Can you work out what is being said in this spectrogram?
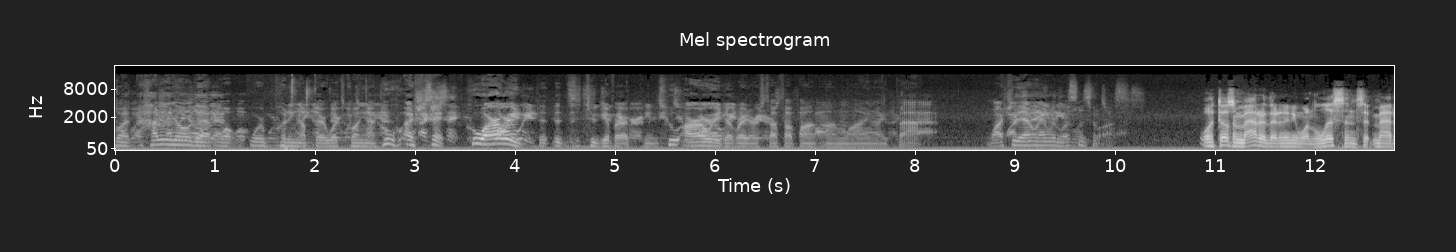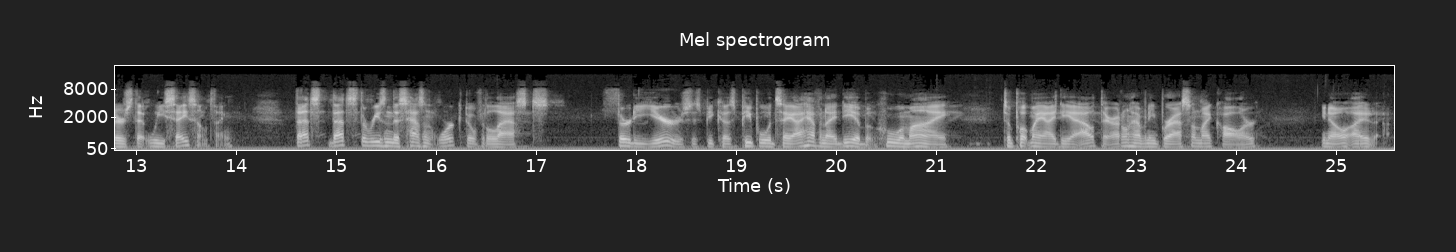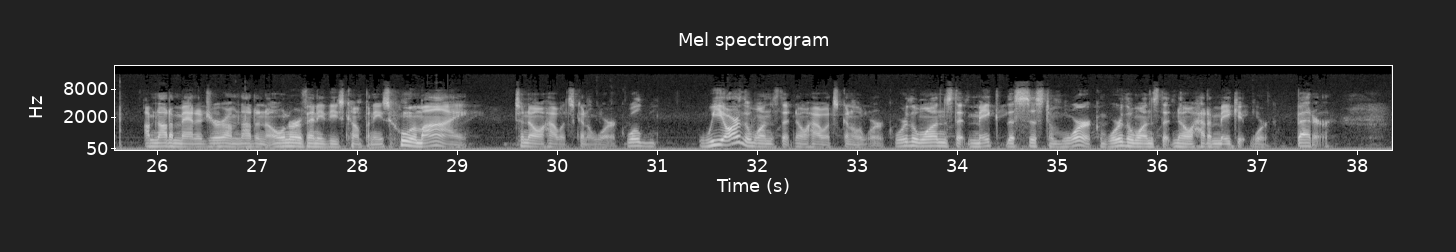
But how do we know that what we're putting up there, what's going on? Who I should say, who are we to, to, to give our opinions? Who are we to write our stuff up on online like that? Why should anyone even listen to us? Well, it doesn't matter that anyone listens. It matters that we say something. That's that's the reason this hasn't worked over the last 30 years is because people would say, "I have an idea, but who am I to put my idea out there? I don't have any brass on my collar. You know, I I'm not a manager. I'm not an owner of any of these companies. Who am I to know how it's going to work?" Well, we are the ones that know how it's going to work. We're the ones that make the system work. We're the ones that know how to make it work better.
